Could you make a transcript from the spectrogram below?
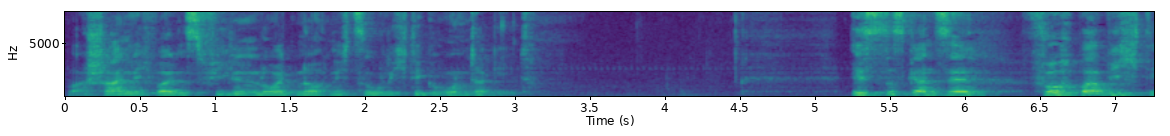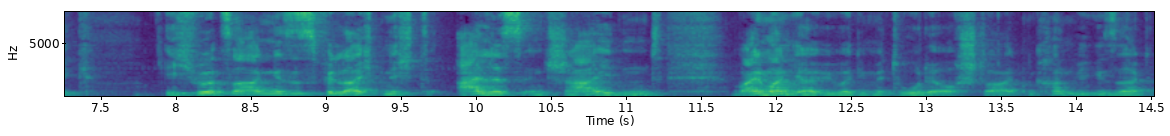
Wahrscheinlich, weil es vielen Leuten auch nicht so richtig runtergeht. Ist das Ganze furchtbar wichtig? Ich würde sagen, es ist vielleicht nicht alles entscheidend, weil man ja über die Methode auch streiten kann, wie gesagt.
